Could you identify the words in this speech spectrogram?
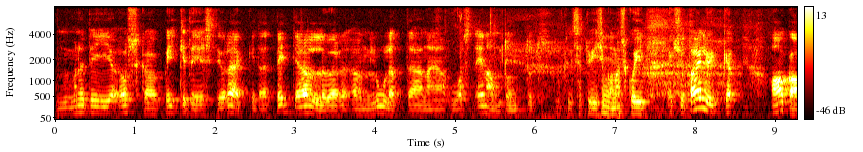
ma nüüd ei oska kõikide eest ju rääkida, et Betty Alver on luuletajana ja vast enam tuntud lihtsalt ühiskonnas mm. kui, eks ju, Talvik, aga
